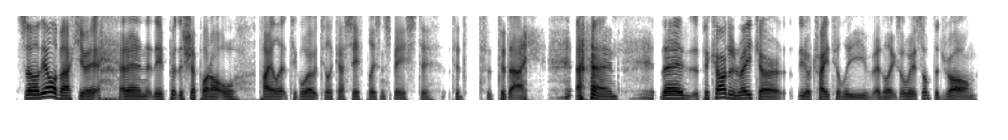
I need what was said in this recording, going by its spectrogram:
So they all evacuate, and then they put the ship on autopilot to go out to like a safe place in space to to to, to die. and then Picard and Riker, you know, try to leave, and like, oh wait, something's wrong.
